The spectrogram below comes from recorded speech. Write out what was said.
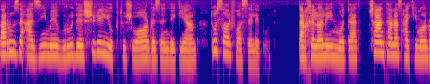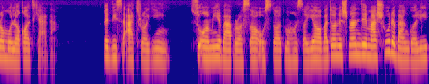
و روز عظیم ورود شیر یکتوشوار به زندگیم دو سال فاصله بود. در خلال این مدت چند تن از حکیمان را ملاقات کردم. قدیس اتراگین، سوامی ببراسا استاد محاسایا و دانشمند مشهور بنگالی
